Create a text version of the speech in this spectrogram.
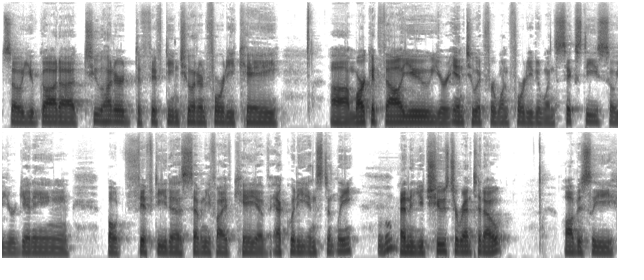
so you've got a 200 to 15, 240k uh, market value. You're into it for 140 to 160, so you're getting about 50 to 75k of equity instantly, mm-hmm. and then you choose to rent it out. Obviously,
